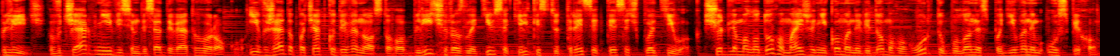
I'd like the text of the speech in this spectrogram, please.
Bleach в червні 89-го року. І вже до початку 90-го Bleach розлетівся кількістю 30 тисяч платівок, що для молодого, майже нікому невідомого гурту було несподіваним успіхом.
